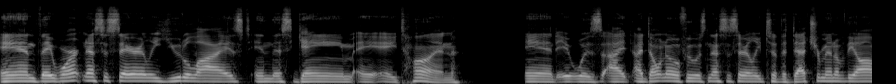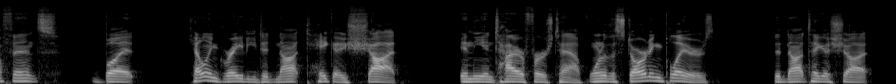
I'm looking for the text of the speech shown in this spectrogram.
and they weren't necessarily utilized in this game a, a ton. And it was, I, I don't know if it was necessarily to the detriment of the offense, but Kellan Grady did not take a shot in the entire first half. One of the starting players did not take a shot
